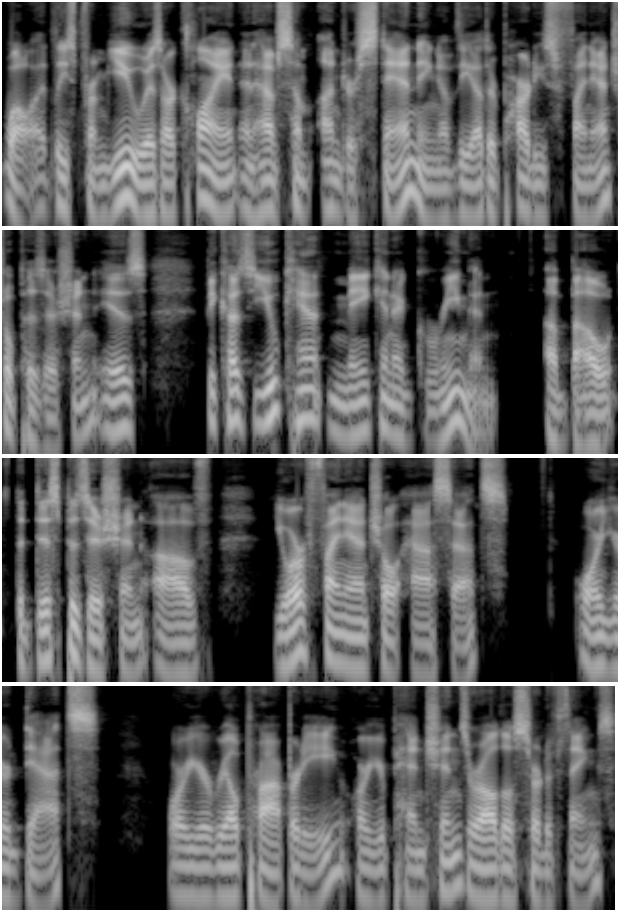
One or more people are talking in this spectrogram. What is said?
well, at least from you as our client, and have some understanding of the other party's financial position is because you can't make an agreement about the disposition of your financial assets or your debts or your real property or your pensions or all those sort of things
